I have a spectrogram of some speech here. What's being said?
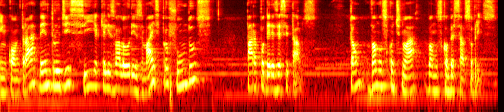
encontrar dentro de si aqueles valores mais profundos para poder exercitá-los. Então, vamos continuar, vamos conversar sobre isso.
